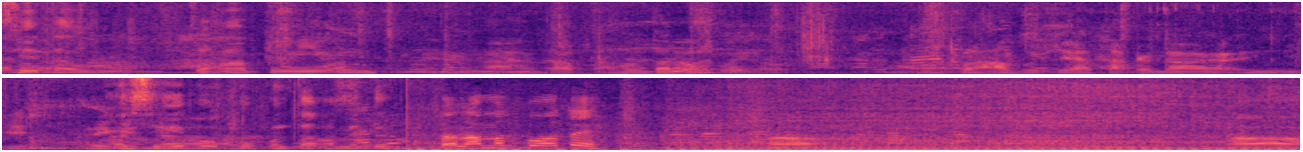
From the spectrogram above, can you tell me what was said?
Sitaw, tsaka po ano. Talong po. Paabot yata ka na. Ay sige po, pupunta kami doon. Salamat po ate. Ah. Ah.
